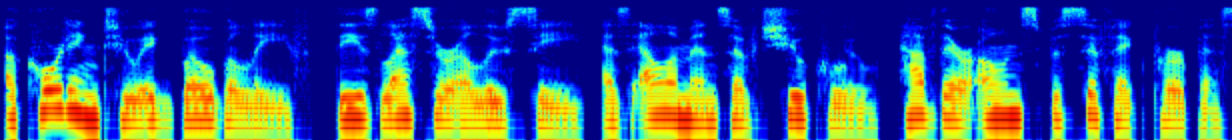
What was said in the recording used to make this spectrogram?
According to Igbo belief, these lesser Alusi, as elements of Chukwu, have their own specific purpose.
